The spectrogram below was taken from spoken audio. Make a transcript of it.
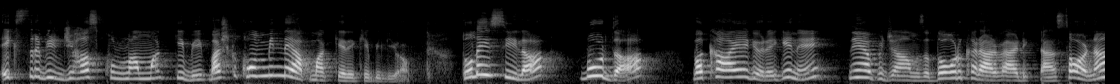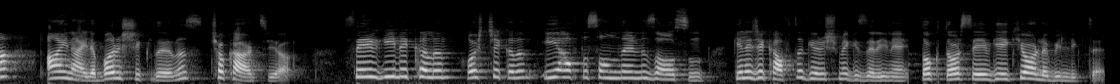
ekstra bir cihaz kullanmak gibi başka kombin de yapmak gerekebiliyor. Dolayısıyla burada vakaya göre gene ne yapacağımıza doğru karar verdikten sonra aynayla barışıklığınız çok artıyor. Sevgiyle kalın, hoşça kalın, iyi hafta sonlarınız olsun. Gelecek hafta görüşmek üzere yine Doktor Sevgi Ekiyor'la birlikte.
